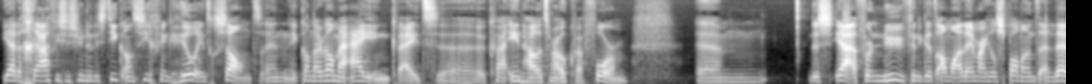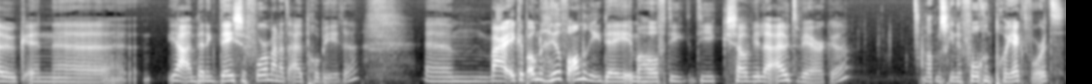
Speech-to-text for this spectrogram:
ja, de grafische journalistiek aan zich vind ik heel interessant. En ik kan daar wel mijn ei in kwijt. eh, qua inhoud, maar ook qua vorm. Ehm, dus ja, voor nu vind ik dat allemaal alleen maar heel spannend en leuk. En ja, en ben ik deze vorm aan het uitproberen. Ehm, maar ik heb ook nog heel veel andere ideeën in mijn hoofd die, die ik zou willen uitwerken. Wat misschien een volgend project wordt.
